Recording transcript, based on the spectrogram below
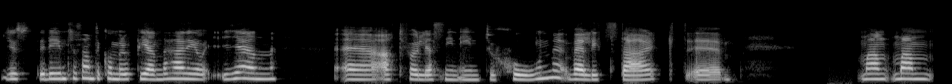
just det är intressant, det kommer upp igen, det här är igen eh, Eh, att följa sin intuition väldigt starkt. Eh, man, man,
